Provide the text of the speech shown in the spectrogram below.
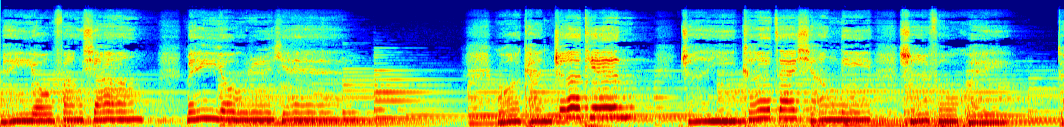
没有方向，没有日夜。我看着天，这一刻在想你，是否会对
